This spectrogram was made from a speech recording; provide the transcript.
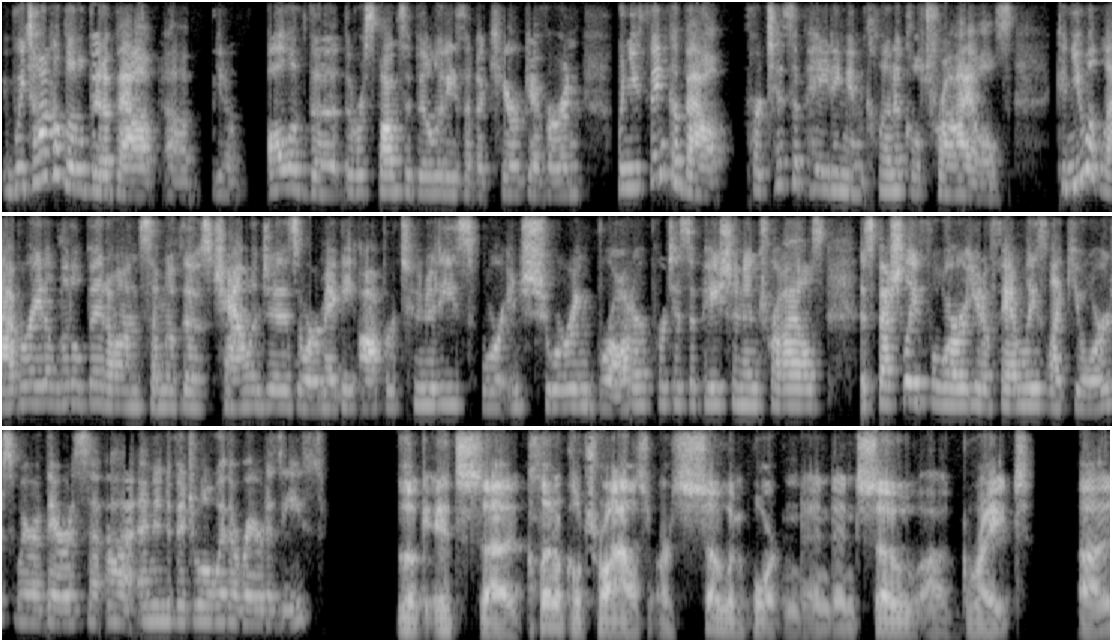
We talk a little bit about, uh, you know, all of the, the responsibilities of a caregiver. And when you think about participating in clinical trials, can you elaborate a little bit on some of those challenges or maybe opportunities for ensuring broader participation in trials, especially for you know families like yours where there is a, an individual with a rare disease? Look, it's uh, clinical trials are so important and and so uh, great uh,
